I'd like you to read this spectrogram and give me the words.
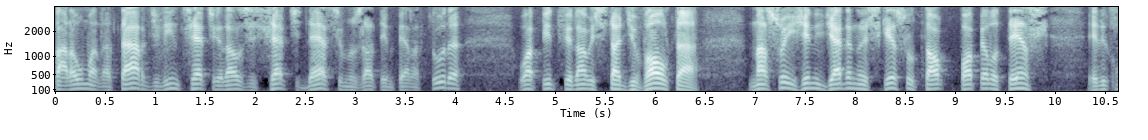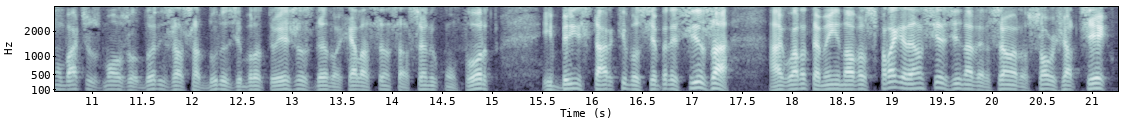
para uma da tarde, 27 graus e 7 décimos a temperatura. O apito final está de volta. Na sua higiene diária, não esqueça o talco pó pelotense. Ele combate os maus odores, assaduras e brotoejas, dando aquela sensação de conforto e bem-estar que você precisa. Agora também novas fragrâncias e na versão aerossol jato seco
